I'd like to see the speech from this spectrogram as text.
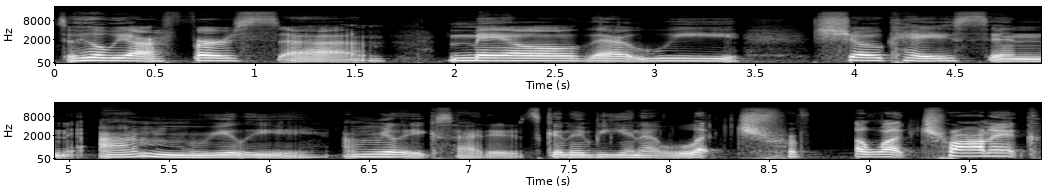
So he'll be our first uh, male that we showcase and I'm really I'm really excited. It's going to be an electro- electronic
